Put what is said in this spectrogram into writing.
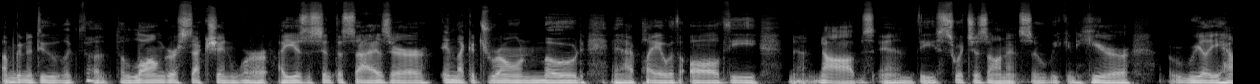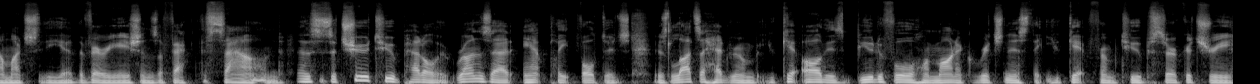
I'm going to do like the, the longer section where I use a synthesizer in like a drone mode and I play with all the you know, knobs and the switches on it so we can hear really how much the uh, the variations affect the sound. Now, this is a true tube pedal. It runs at amp plate voltage. There's lots of headroom, but you get all this beautiful harmonic richness that you get from tube circuitry.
